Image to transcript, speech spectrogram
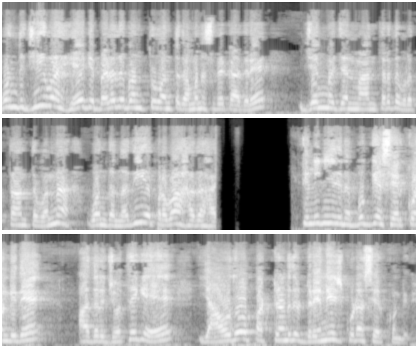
ಒಂದು ಜೀವ ಹೇಗೆ ಬೆಳೆದು ಬಂತು ಅಂತ ಗಮನಿಸಬೇಕಾದರೆ ಜನ್ಮ ಜನ್ಮಾಂತರದ ವೃತ್ತಾಂತವನ್ನ ಒಂದು ನದಿಯ ಪ್ರವಾಹದ ಹಾಗೆ. ತಿಳಿನೀರಿನ ಬುಗ್ಗೆ ಸೇರ್ಕೊಂಡಿದೆ. ಅದರ ಜೊತೆಗೆ ಯಾವುದೋ ಪಟ್ಟಣದ ಡ್ರೈನೇಜ್ ಕೂಡ ಸೇರ್ಕೊಂಡಿದೆ.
